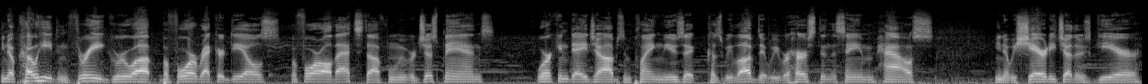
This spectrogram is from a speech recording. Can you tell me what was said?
you know, Coheed and Three grew up before record deals, before all that stuff, when we were just bands, working day jobs and playing music because we loved it. We rehearsed in the same house. You know, we shared each other's gear,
